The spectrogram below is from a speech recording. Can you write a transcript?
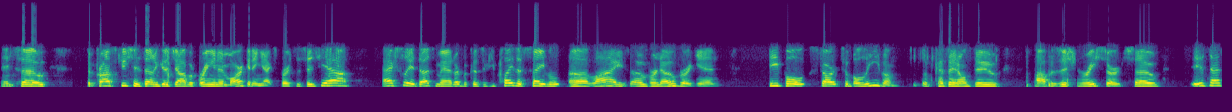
And so the prosecution has done a good job of bringing in marketing experts that says, yeah, actually it does matter because if you play the same uh, lies over and over again, people start to believe them because they don't do opposition research. So is that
